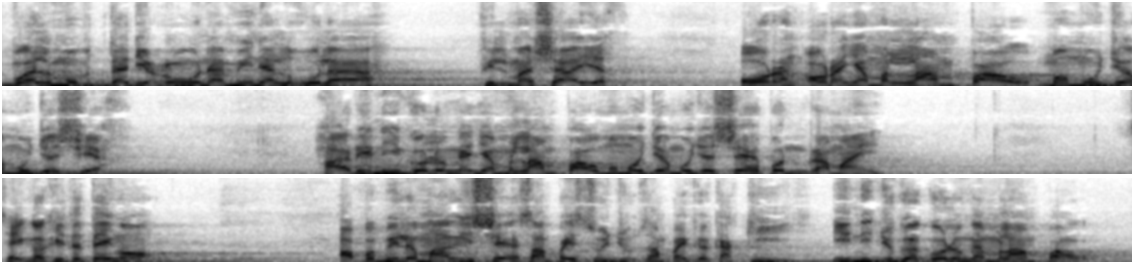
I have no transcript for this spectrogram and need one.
wal mubtadi'una minal ghulah fil masyayikh. Orang-orang yang melampau memuja-muja syekh. Hari ini golongan yang melampau memuja-muja syekh pun ramai. Sehingga kita tengok apabila mari syekh sampai sujud sampai ke kaki, ini juga golongan melampau.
